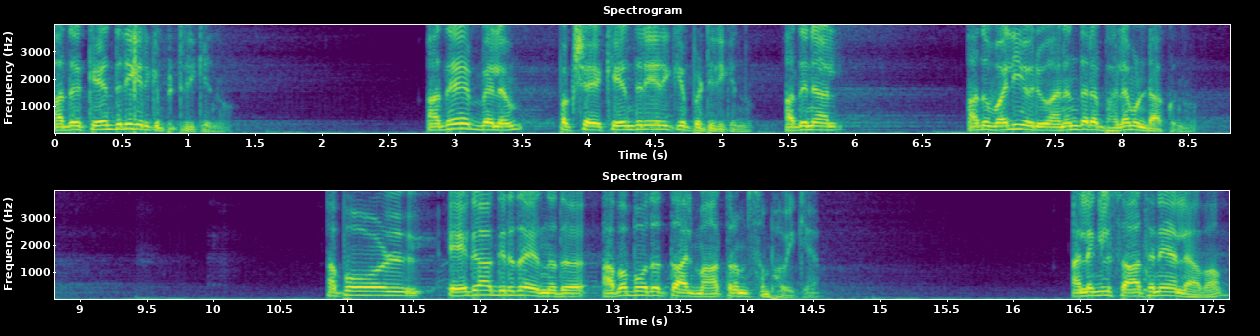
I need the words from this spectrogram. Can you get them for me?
അത് കേന്ദ്രീകരിക്കപ്പെട്ടിരിക്കുന്നു. അതേ ബലം പക്ഷേ കേന്ദ്രീകരിക്കപ്പെട്ടിരിക്കുന്നു. അതിനാൽ അത് വലിയൊരു അനന്തര ഫലമുണ്ടാക്കുന്നു അപ്പോൾ ഏകാഗ്രത എന്നത് അവബോധത്താൽ മാത്രം സംഭവിക്കാം. അല്ലെങ്കിൽ സാധനയാലാവാം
